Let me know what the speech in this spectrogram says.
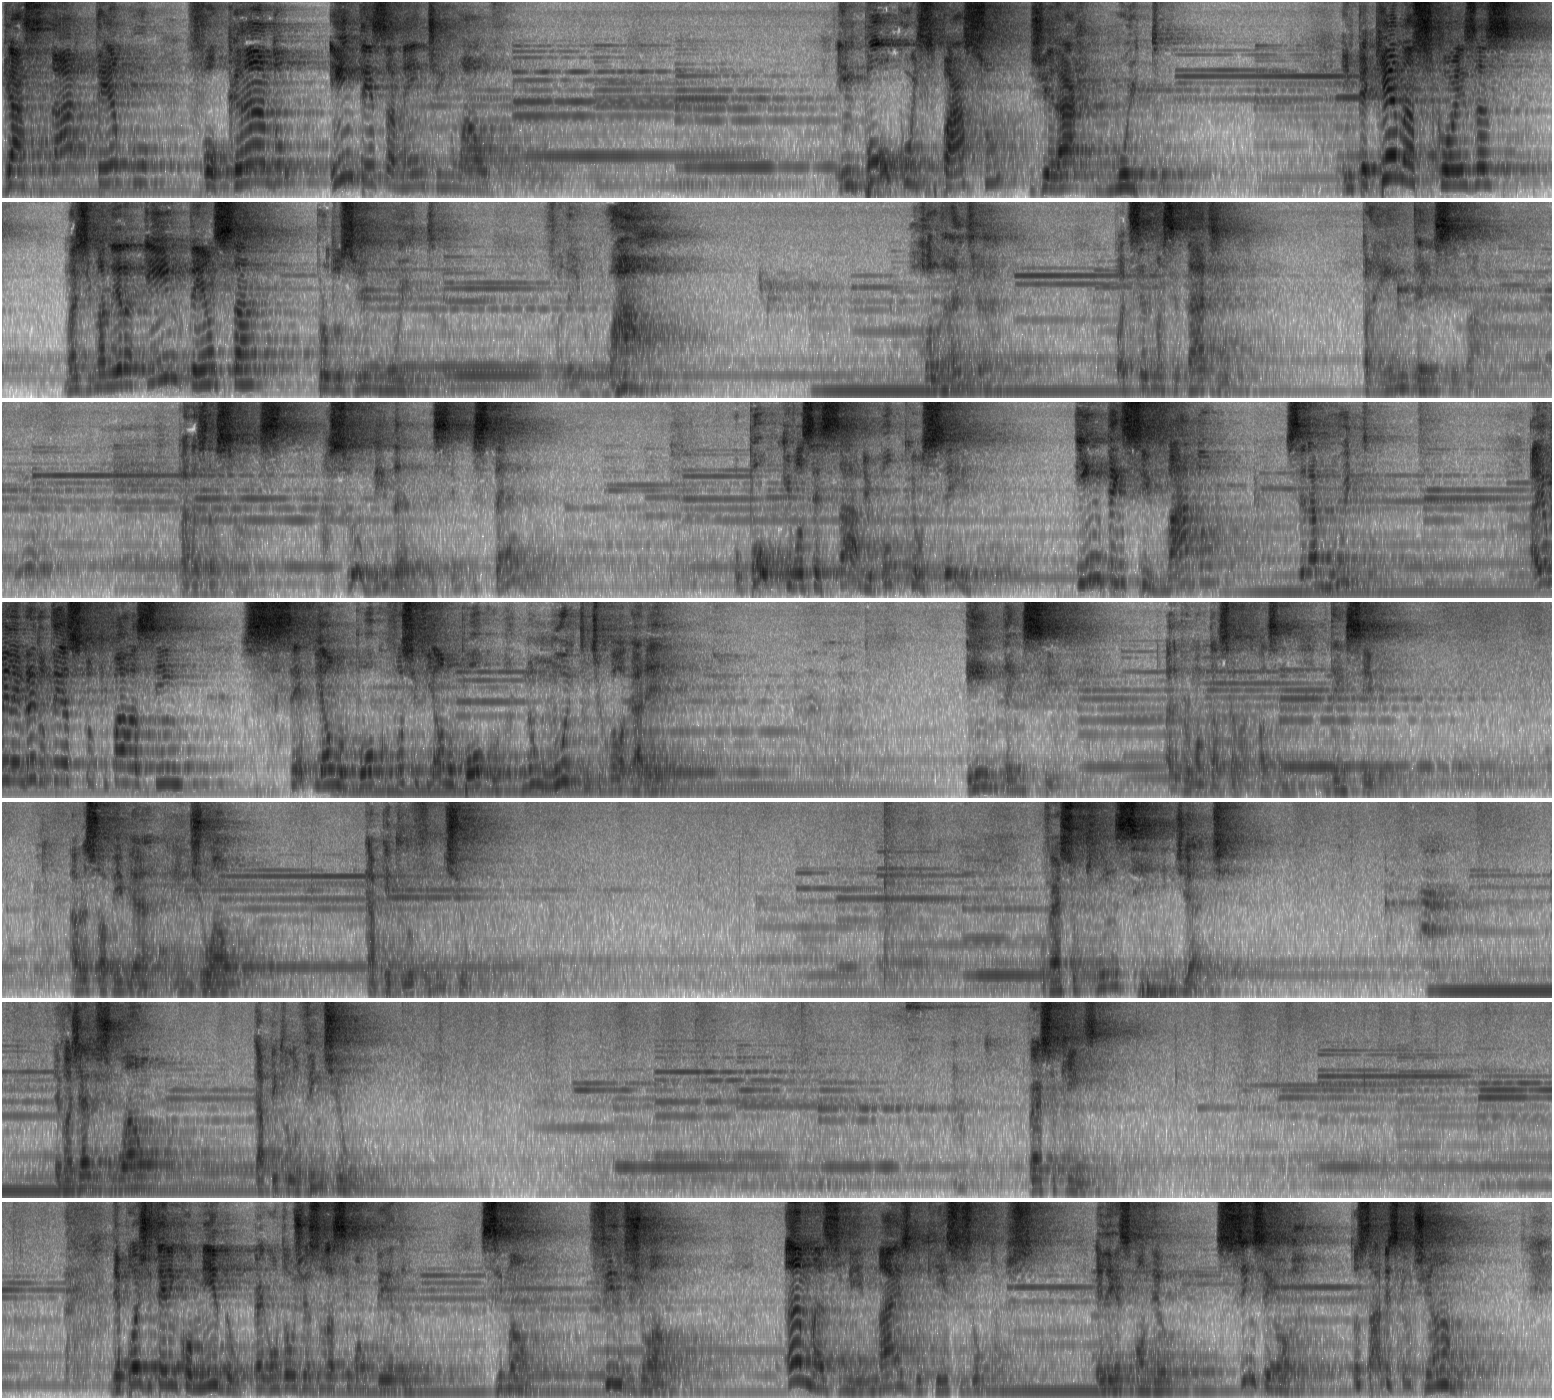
Gastar tempo focando intensamente em um alvo. Em pouco espaço, gerar muito. Em pequenas coisas, mas de maneira intensa, produzir muito. Uau! Rolândia pode ser uma cidade para intensivar para as nações. A sua vida, esse mistério. O pouco que você sabe, o pouco que eu sei, intensivado será muito. Aí eu me lembrei do texto que fala assim: ser fiel no pouco, fosse fiel no pouco, no muito te colocarei. Intensive. Olha para o irmão que está ao seu lado, fala assim: intensive. Abra sua Bíblia em João, capítulo 21. O verso 15 em diante. Evangelho de João, capítulo 21. Verso 15. Depois de terem comido, perguntou Jesus a Simão Pedro: Simão, filho de João, amas-me mais do que esses outros? Ele respondeu: Sim, Senhor, tu sabes que eu te amo.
